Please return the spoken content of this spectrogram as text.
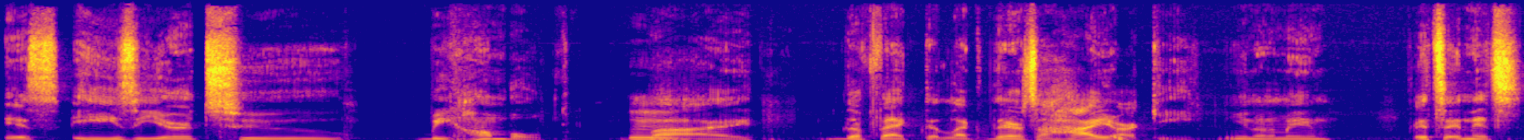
It's easier to be humbled by the fact that like there's a hierarchy. You know what I mean? It's and it's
